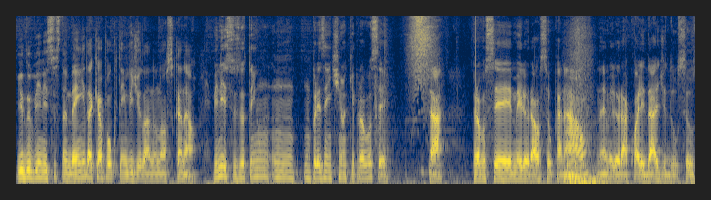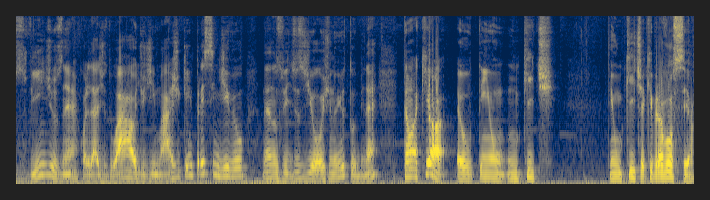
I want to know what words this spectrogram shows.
e do Vinícius também. E daqui a pouco tem vídeo lá no nosso canal. Vinícius, eu tenho um, um- um presentinho aqui para você, tá? Para você melhorar o seu canal, né? melhorar a qualidade dos seus vídeos, né? a qualidade do áudio, de imagem, que é imprescindível né? nos vídeos de hoje no YouTube. Né? Então aqui ó, eu tenho um kit, tem um kit aqui para você, ó,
